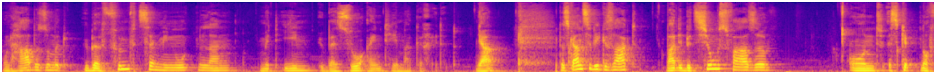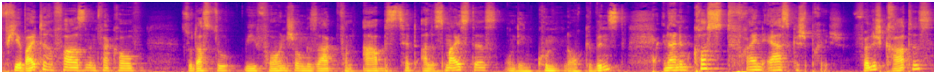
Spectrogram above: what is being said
und habe somit über 15 Minuten lang mit ihm über so ein Thema geredet. Ja, das Ganze, wie gesagt, war die Beziehungsphase und es gibt noch vier weitere Phasen im Verkauf sodass du, wie vorhin schon gesagt, von A bis Z alles meisterst und den Kunden auch gewinnst. In einem kostenfreien Erstgespräch, völlig gratis,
